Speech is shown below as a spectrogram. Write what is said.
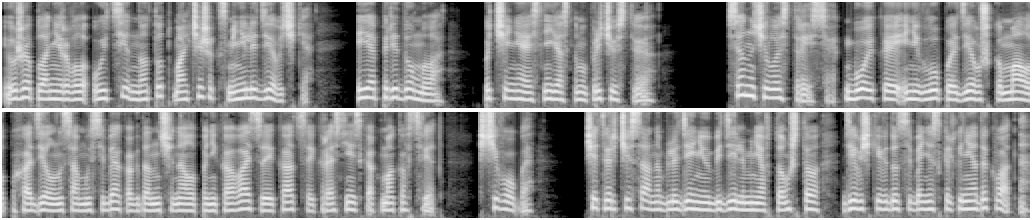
и уже планировала уйти, но тут мальчишек сменили девочки, и я передумала, подчиняясь неясному предчувствию. Все началось с Трейси. Бойкая и неглупая девушка мало походила на саму себя, когда начинала паниковать, заикаться и краснеть, как маков цвет. С чего бы? Четверть часа наблюдений убедили меня в том, что девочки ведут себя несколько неадекватно.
